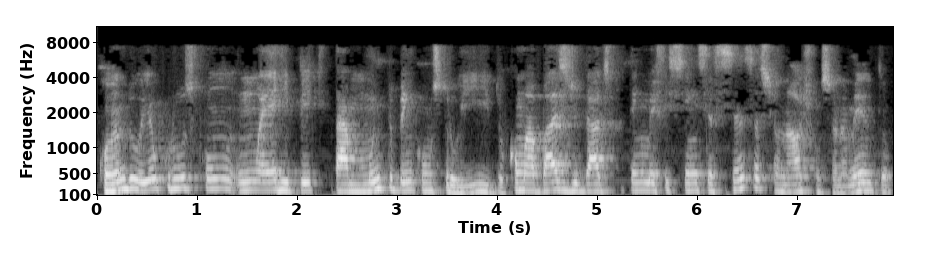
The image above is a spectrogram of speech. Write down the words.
Quando eu cruzo com um ERP que está muito bem construído, com uma base de dados que tem uma eficiência sensacional de funcionamento,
